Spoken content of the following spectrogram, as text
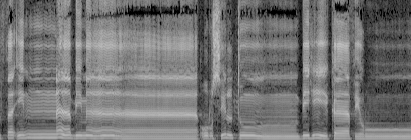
فإنا بما أرسلتم به كافرون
